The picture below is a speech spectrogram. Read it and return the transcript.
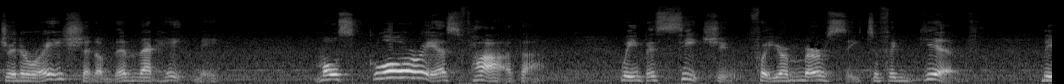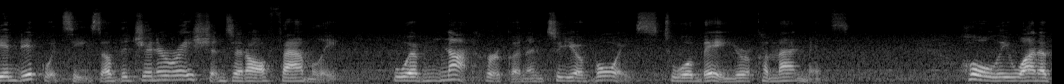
generation of them that hate me. Most glorious Father, we beseech you for your mercy to forgive the iniquities of the generations in our family who have not hearkened unto your voice to obey your commandments. Holy One of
